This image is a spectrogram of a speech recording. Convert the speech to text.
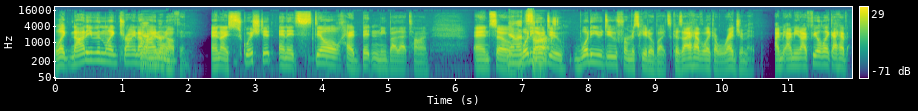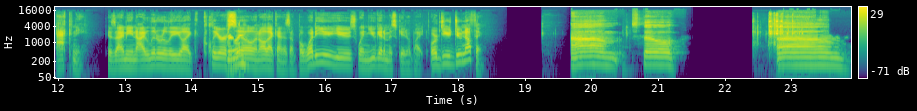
Like not even like trying to Yeah, hide or nothing. And I squished it, and it still had bitten me by that time. And so, Yeah, what do sucks. you do? What do you do for mosquito bites? Because I have like a regiment. I mean, I mean, I feel like I have acne because I mean, I literally like clear Really? and all that kind of stuff. But what do you use when you get a mosquito bite, or do you do nothing? Um. So. Um.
